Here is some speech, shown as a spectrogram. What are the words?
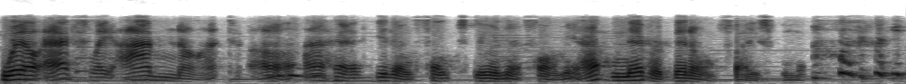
Well, actually, I'm not. Uh, I have, you know, folks doing that for me. I've never been on Facebook. Oh, really?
